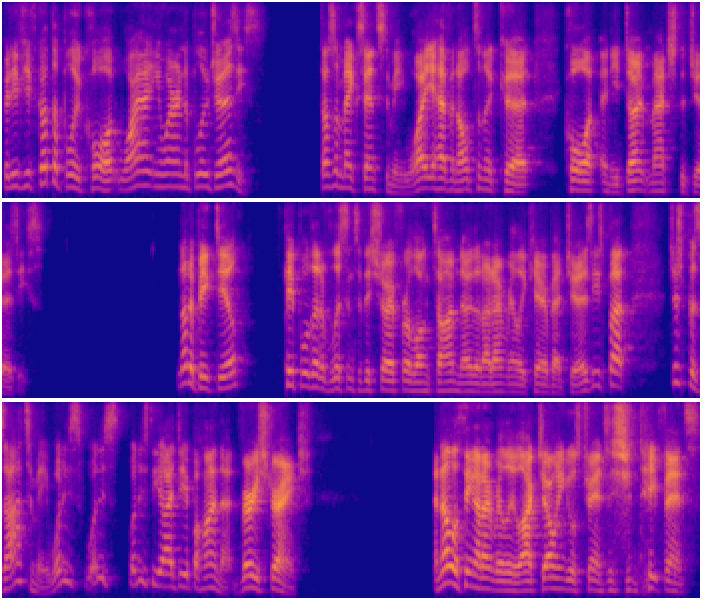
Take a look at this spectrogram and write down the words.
But if you've got the blue court, why aren't you wearing the blue jerseys? Doesn't make sense to me. Why you have an alternate court court and you don't match the jerseys? Not a big deal. People that have listened to this show for a long time know that I don't really care about jerseys, but just bizarre to me. What is what is what is the idea behind that? Very strange. Another thing I don't really like, Joe Ingles' transition defense.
